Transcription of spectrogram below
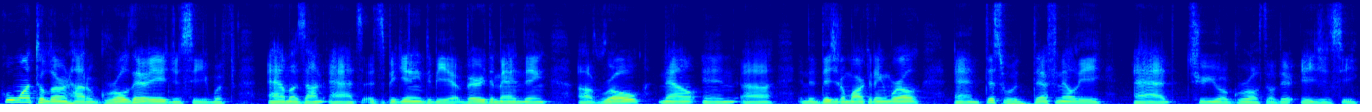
who want to learn how to grow their agency with Amazon ads. It's beginning to be a very demanding uh, role now in uh, in the digital marketing world, and this will definitely add to your growth of their agency.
